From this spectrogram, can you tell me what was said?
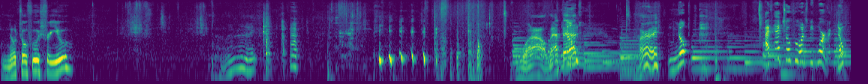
No tofu for you. All right. Mm. Wow, that bad? All right. Nope. I've had tofu once before, but nope.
